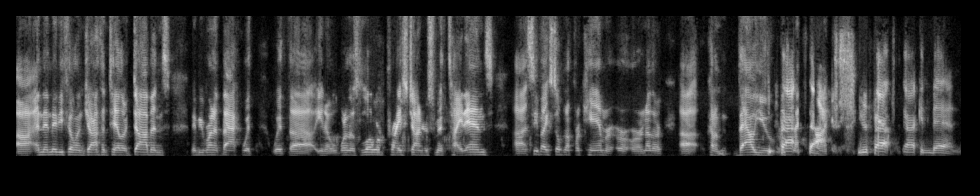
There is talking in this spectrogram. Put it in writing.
uh, and then maybe fill in Jonathan Taylor, Dobbins. Maybe run it back with with uh, you know one of those lower price John Smith tight ends. Uh, see if I can still enough for Cam or, or, or another uh, kind of value. Fat stacks. You're fat stacking Ben.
